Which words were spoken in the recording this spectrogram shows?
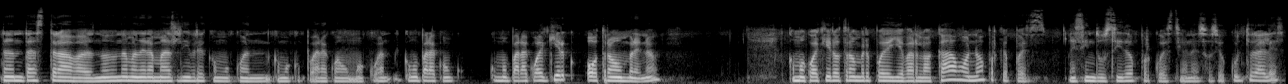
tantas trabas, ¿no? De una manera más libre como, como, para, como, como, para, como para cualquier otro hombre, ¿no? Como cualquier otro hombre puede llevarlo a cabo, ¿no? Porque pues es inducido por cuestiones socioculturales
